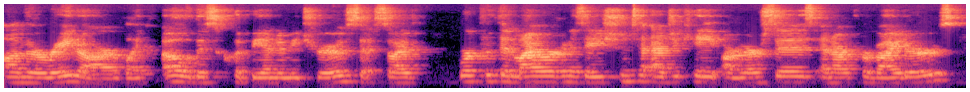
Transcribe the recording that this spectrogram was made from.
on their radar of like, oh, this could be endometriosis. So I've worked within my organization to educate our nurses and our providers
